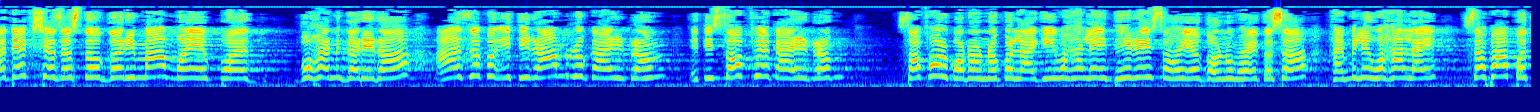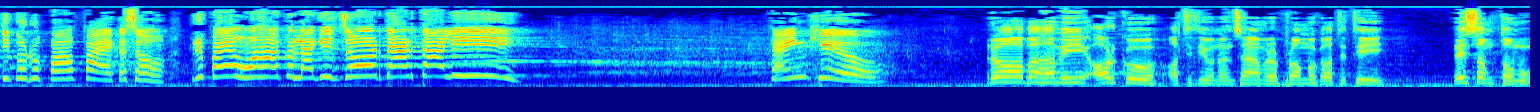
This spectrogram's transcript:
अध्यक्ष जस्तो गरिमामय पद वहन गरेर आजको यति राम्रो कार्यक्रम यति सभ्य कार्यक्रम सफल बनाउनको लागि उहाँले धेरै सहयोग गर्नुभएको छ। हामीले उहाँलाई सभापतिको रूपमा पाएका छौँ। कृपया उहाँको लागि जोरदार ताली। थ्याङ्क यू र अब हामी अर्को अतिथि हुनुहुन्छ हाम्रो प्रमुख अतिथि रेशम तमु।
